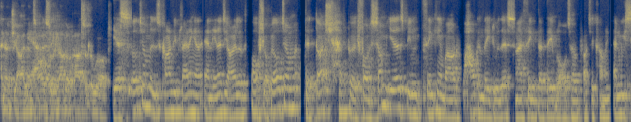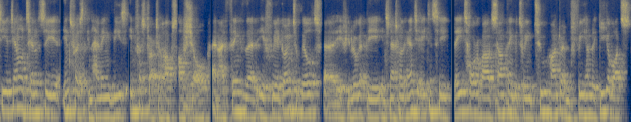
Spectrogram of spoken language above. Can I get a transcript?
energy islands yeah, also in other parts of the world. Yes, Belgium is currently planning an energy island offshore Belgium. The Dutch have for some years been thinking about how can they do this, and I think that they will also have a project coming. And we see a general tendency interest in having these infrastructure hubs offshore. And I think that if we are going to build, uh, if you look at the International Energy Agency, they talk about something between 200 and 300 gigawatts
